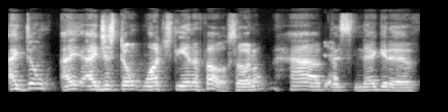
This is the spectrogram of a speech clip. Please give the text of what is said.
I don't I, I just don't watch the NFL. So I don't have yeah. this negative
